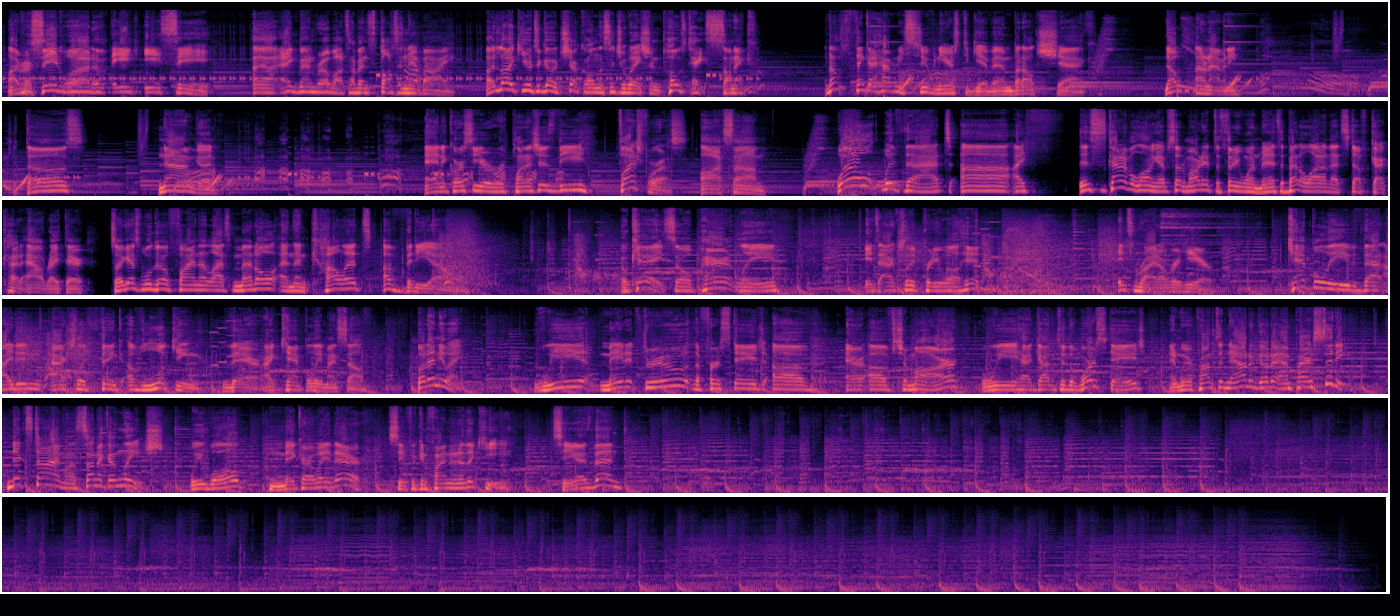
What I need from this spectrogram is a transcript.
I've received word of EEC. Uh, Eggman robots have been spotted nearby. I'd like you to go check on the situation. Post haste, Sonic. I don't think I have any souvenirs to give him, but I'll check. Nope, I don't have any. Get those. Nah, I'm good. And of course, he replenishes the flash for us. Awesome. Well, with that, uh, I this is kind of a long episode. I'm already up to 31 minutes. I bet a lot of that stuff got cut out right there. So I guess we'll go find that last medal and then call it a video. Okay, so apparently it's actually pretty well hidden. It's right over here. Can't believe that I didn't actually think of looking there. I can't believe myself. But anyway, we made it through the first stage of er, of Shamar. We had gotten through the worst stage, and we are prompted now to go to Empire City. Next time on Sonic Unleashed, we will make our way there, see if we can find another key. See you guys then.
